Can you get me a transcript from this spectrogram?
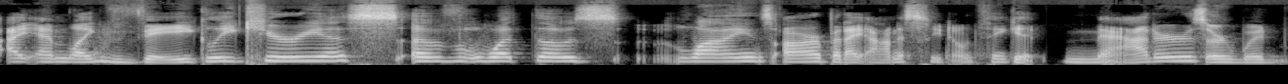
I am like vaguely curious of what those lines are, but I honestly don't think it matters or would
